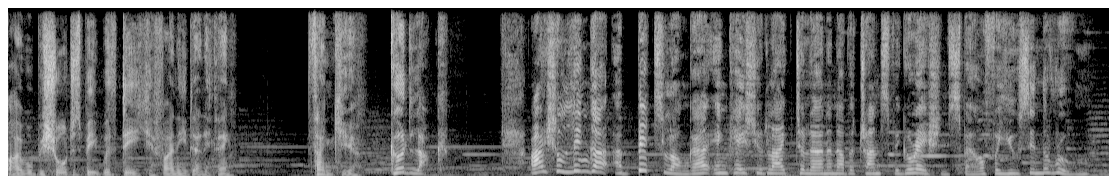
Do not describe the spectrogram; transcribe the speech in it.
I will be sure to speak with Deek if I need anything. Thank you. Good luck. I shall linger a bit longer in case you'd like to learn another transfiguration spell for use in the room.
